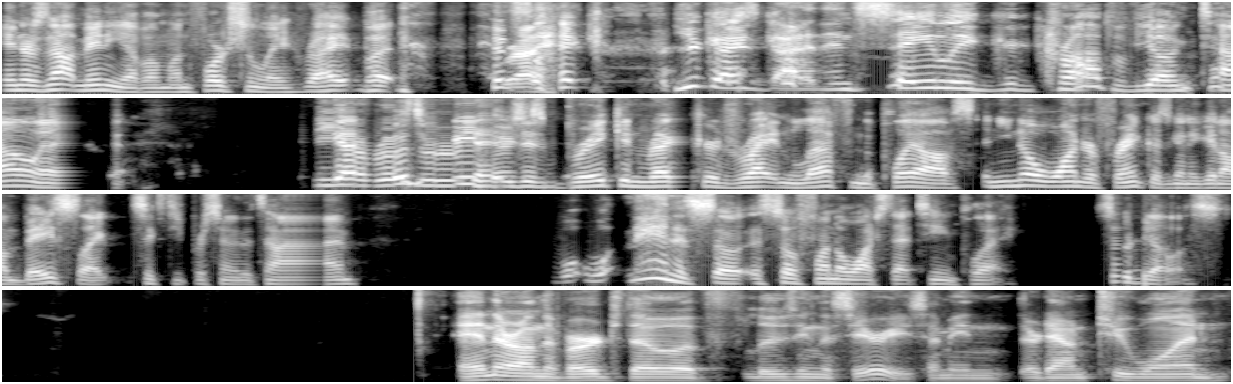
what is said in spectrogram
and there's not many of them, unfortunately, right? But it's Right. like you guys got an insanely good crop of young talent. You got Arozarena who's just breaking records right and left in the playoffs, and you know Wander Franco is going to get on base like sixty percent of the time. What, what man? It's so it's so fun to watch that team play. So jealous. And they're on the verge, though, of losing the series. I mean, they're down 2 1.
